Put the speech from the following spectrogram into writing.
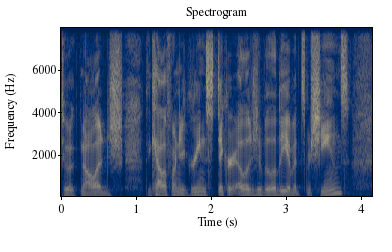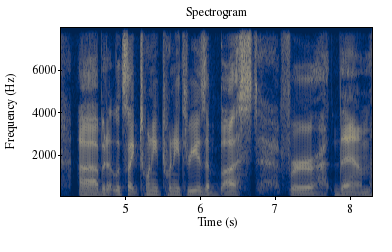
to acknowledge the California green sticker eligibility of its machines. Uh, but it looks like 2023 is a bust for them.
